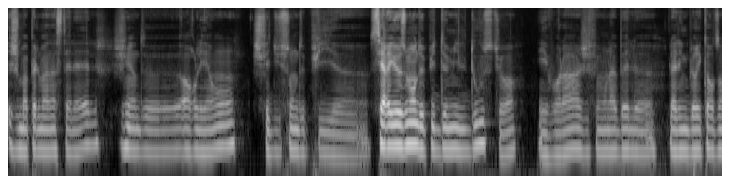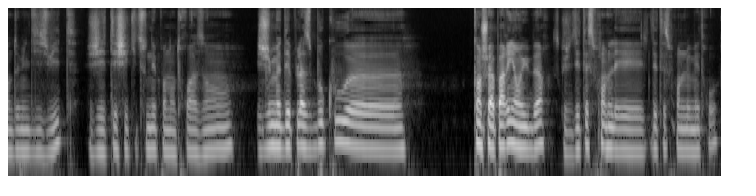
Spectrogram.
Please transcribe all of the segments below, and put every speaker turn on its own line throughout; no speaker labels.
Je m'appelle Manas Telel, je viens de Orléans. Je fais du son depuis euh, sérieusement depuis 2012, tu vois. Et voilà, j'ai fait mon label euh, La Ligne Bleu Records en 2018. J'ai été chez Kitsune pendant trois ans. Je me déplace beaucoup euh, quand je suis à Paris en Uber, parce que je déteste prendre les, je déteste prendre le métro.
